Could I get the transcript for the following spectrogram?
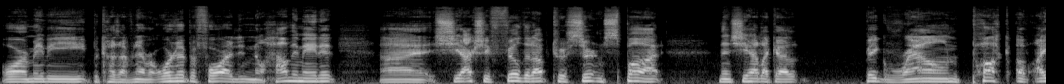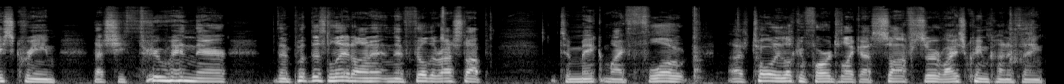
or maybe because I've never ordered it before, I didn't know how they made it. Uh, she actually filled it up to a certain spot. Then she had like a big round puck of ice cream that she threw in there, then put this lid on it, and then filled the rest up to make my float. I was totally looking forward to like a soft serve ice cream kind of thing.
